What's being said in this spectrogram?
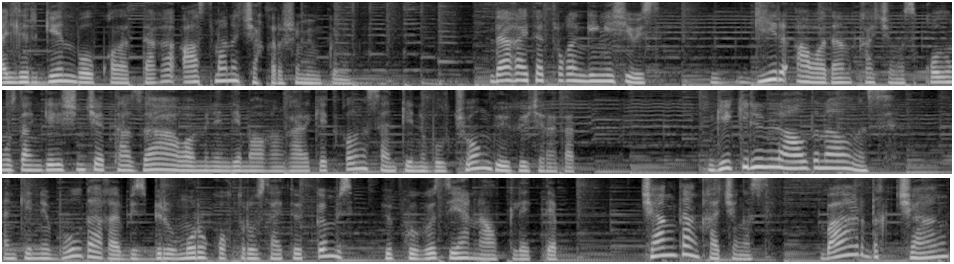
аллерген болуп калат. Дагы астманы чакырышы мүмкүн. Дагы айта турган кеңешибиз. Кир абадан качыңыз. Колуңуздан келишинче таза аба менен дем алганга аракет кылыңыз. Анткени бул чоң көйгөй жаратат. Кекирүүнүн алдын алыңыз. Анткени бул дагы биз бир мурунку уктуруубузда айтып өткөнбүз. Өпкөгө зыян алып келет деп. Чаңдан качыңыз. Баардык чаң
